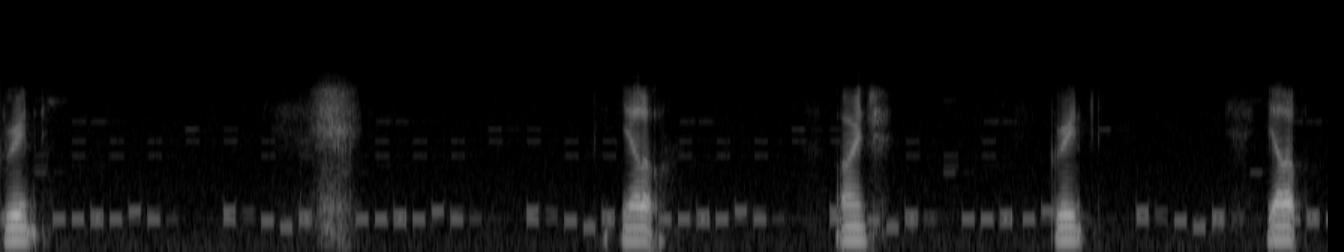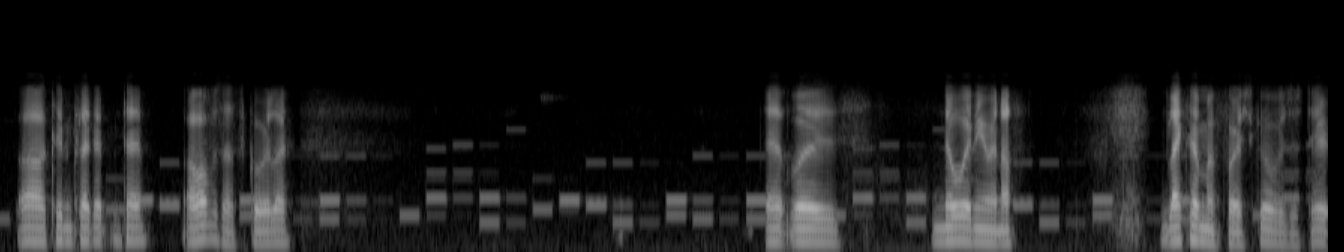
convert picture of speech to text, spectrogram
Green. Yellow. Orange. Green. Yellow. Oh, I couldn't click it in time. Oh, what was that score It was nowhere near enough. Like how my first go was just here,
